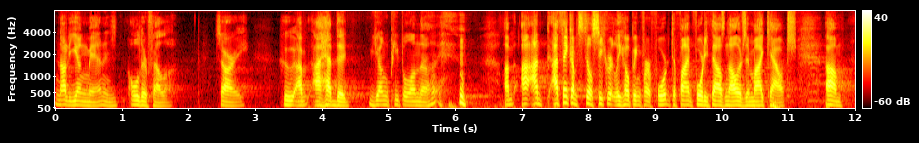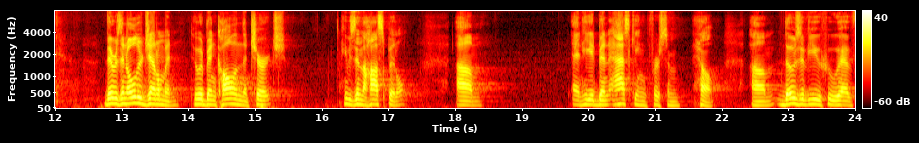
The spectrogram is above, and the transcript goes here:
not a young man, an older fellow, sorry, who I, I had the young people on the I, I, think I'm still secretly hoping for, for to find $40,000 in my couch. Um, there was an older gentleman who had been calling the church. He was in the hospital, um, and he had been asking for some help. Um, those of you who have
